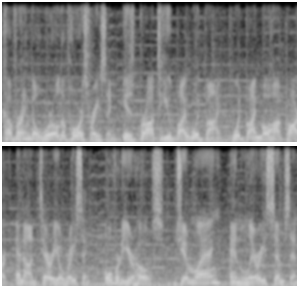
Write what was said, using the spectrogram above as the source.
covering the world of horse racing, is brought to you by Woodbine, Woodbine Mohawk Park, and Ontario Racing. Over to your hosts, Jim Lang and Larry Simpson.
